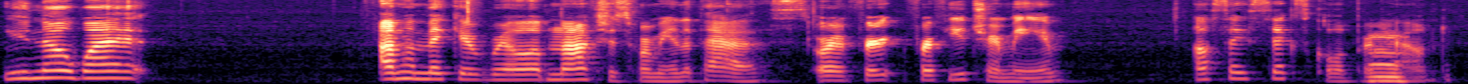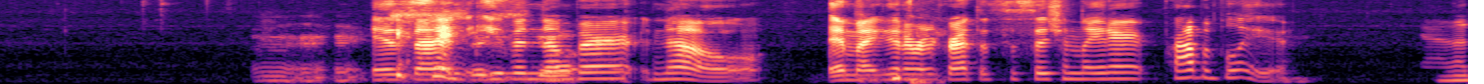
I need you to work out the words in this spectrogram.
You know what? I'm gonna make it real obnoxious for me in the past, or for for future me. I'll say six gold per mm. Oh. pound. Alright. Mm. Is that an even gold. number? No. Am I gonna regret this decision later? Probably. Yeah,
